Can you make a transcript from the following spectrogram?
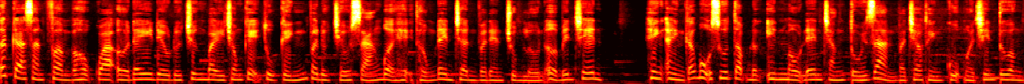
Tất cả sản phẩm và hộp quà ở đây đều được trưng bày trong kệ tủ kính và được chiếu sáng bởi hệ thống đèn trần và đèn chùm lớn ở bên trên. Hình ảnh các bộ sưu tập được in màu đen trắng tối giản và treo thành cụm ở trên tường.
